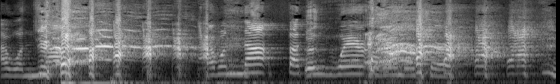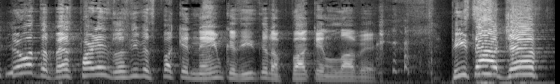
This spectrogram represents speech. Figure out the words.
I will not. I will not fucking wear a rainbow shirt. You know what the best part is? Let's leave his fucking name because he's gonna fucking love it. Peace out, Jeff.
